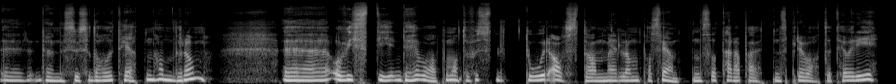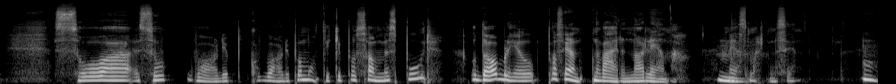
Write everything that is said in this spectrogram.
denne suicidaliteten handler om. Eh, og hvis de, det var på en måte for stor avstand mellom pasientens og terapeutens private teori, så, så var, de, var de på en måte ikke på samme spor. Og da ble jo pasienten værende alene med smerten sin. Mm.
